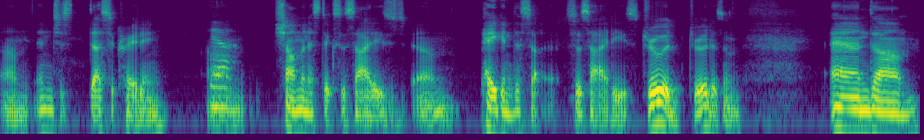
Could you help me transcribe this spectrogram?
um, and just desecrating um, Yeah. shamanistic societies, um, pagan societies, druid druidism, and um,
